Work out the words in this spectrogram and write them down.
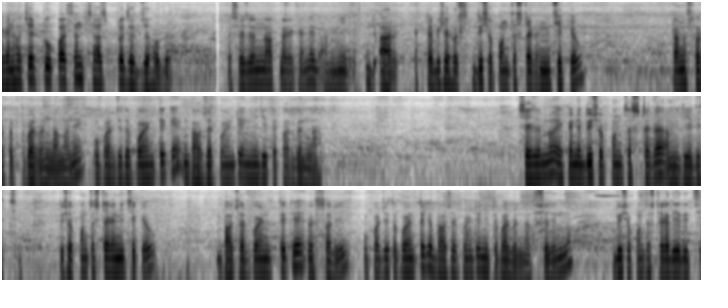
এখানে হচ্ছে টু পার্সেন্ট চার্জ প্রযোজ্য হবে। তো সেই জন্য আপনার এখানে আমি আর একটা বিষয় হচ্ছে দুশো পঞ্চাশ টাকার নিচে কেউ ট্রান্সফার করতে পারবেন না। মানে উপার্জিত পয়েন্ট থেকে ভাউচার পয়েন্টে নিয়ে যেতে পারবেন না। সেই জন্য এখানে দুইশো পঞ্চাশ টাকা আমি দিয়ে দিচ্ছি। দুশো পঞ্চাশ টাকার নিচে কেউ ভাউচার পয়েন্ট থেকে সরি উপার্জিত পয়েন্ট থেকে ভাউচার পয়েন্টে নিতে পারবেন না। সেজন্য দুইশো পঞ্চাশ টাকা দিয়ে দিচ্ছি,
